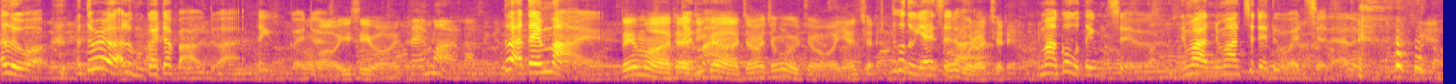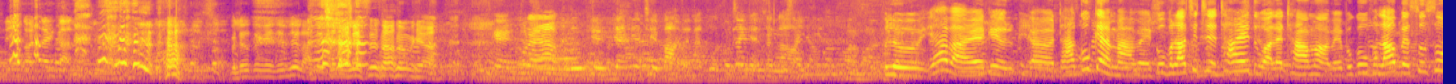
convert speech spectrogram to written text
အဲ့လိုပေါ့သူတို့ကအဲ့လိုမကွက်တတ်ပါဘူးသူကတိတ်မကွက်ဟုတ်တတ်ပါဘူးအေးဆေးပါပဲတဲမှာလားတကယ်သူကအသေးမာတယ်သဲမှာအထက်အဓိကကျွန်တော်ကျွန်တော်ကျွန်တော်ရမ်းချစ်တယ်သူကသူရမ်းချစ်တာကိုတော့ချစ်တယ်ညီမကိုယ့်ကိုတိတ်မချစ်ဘူးညီမညီမချစ်တဲ့သူကိုပဲချစ်တယ်အဲ့လိုနေကတိုက်ကလည်းဘယ်လိုတကယ်ချင်းဖြစ်လာလဲကျွန်တော်လည်းစဉ်းစားလို့မရ ကဲကိုရကဘယ်လိုဖြစ်ပြန်ပြချေပါတယ်နဲ့ကိုကိုကြိုက်တဲ့စကားဘယ်လိုရပါတယ်ကဲဒါကိုကံမှာပဲကိုဘယ်လောက်ချစ်ချစ်ထားတဲ့သူကလည်းထားမှာပဲဘကိုဘယ်လောက်ပဲဆူဆူ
